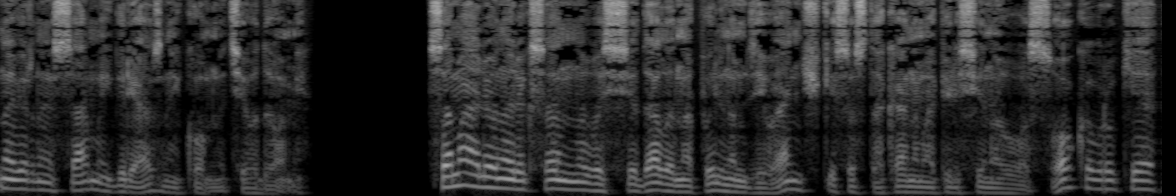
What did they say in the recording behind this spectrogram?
наверное, самой грязной комнате в доме. Сама Алена Александровна восседала на пыльном диванчике со стаканом апельсинового сока в руке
